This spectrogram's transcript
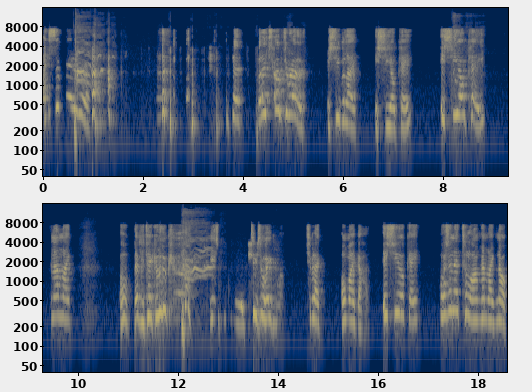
I submitted her." but I choked her out, and she'd be like, "Is she okay? Is she okay?" And I'm like, "Oh, let me take a look." she's awake. She'd be like, "Oh my god." Is she okay? Wasn't it too long? I'm like, no,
